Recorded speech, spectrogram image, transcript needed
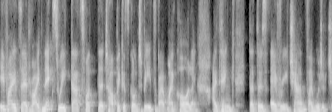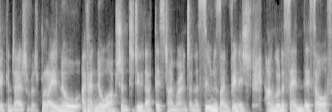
if I had said, right, next week, that's what the topic is going to be, it's about my calling, I think that there's every chance I would have chickened out of it. But I know I've had no option to do that this time around. And as soon as I'm finished, I'm going to send this off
